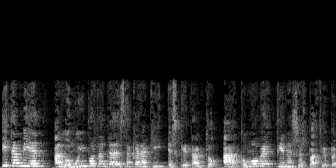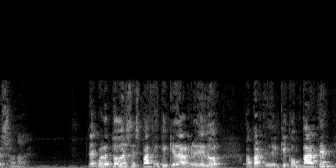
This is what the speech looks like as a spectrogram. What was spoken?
Y también algo muy importante a destacar aquí es que tanto A como B tienen su espacio personal. ¿De acuerdo? Todo ese espacio que queda alrededor, aparte del que comparten,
